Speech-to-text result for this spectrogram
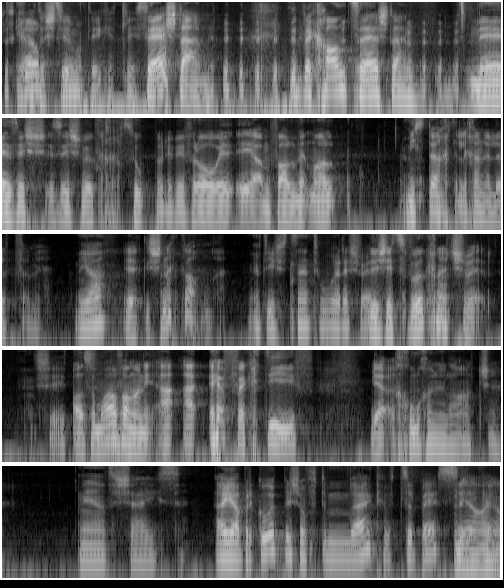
Das Ja, das stimmt irgendwie. Seestern. Der bekannte Seestern. Nein, es ist, es ist wirklich super. Ich bin froh. Ich, ich habe im Fall nicht mal mein Töchterchen können lüpfen mehr. Ja, Ja, das ist nicht gegangen. ja, die ist jetzt nicht schwer. Das ist jetzt wirklich nicht schwer. Shit. Also am Anfang habe ich äh, äh, effektiv ja, kaum können latschen. Ja, das ist scheiße. Ah, ja, aber gut, bist du auf dem Weg zur Besserung. Ja, ja,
